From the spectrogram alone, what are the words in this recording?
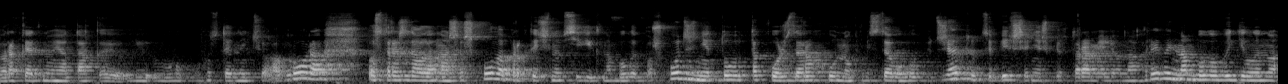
ракетної атаки в гостиницю Аврора, постраждала наша школа, практично всі вікна були пошкоджені. То також за рахунок місцевого бюджету це більше ніж півтора мільйона гривень нам було виділено,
